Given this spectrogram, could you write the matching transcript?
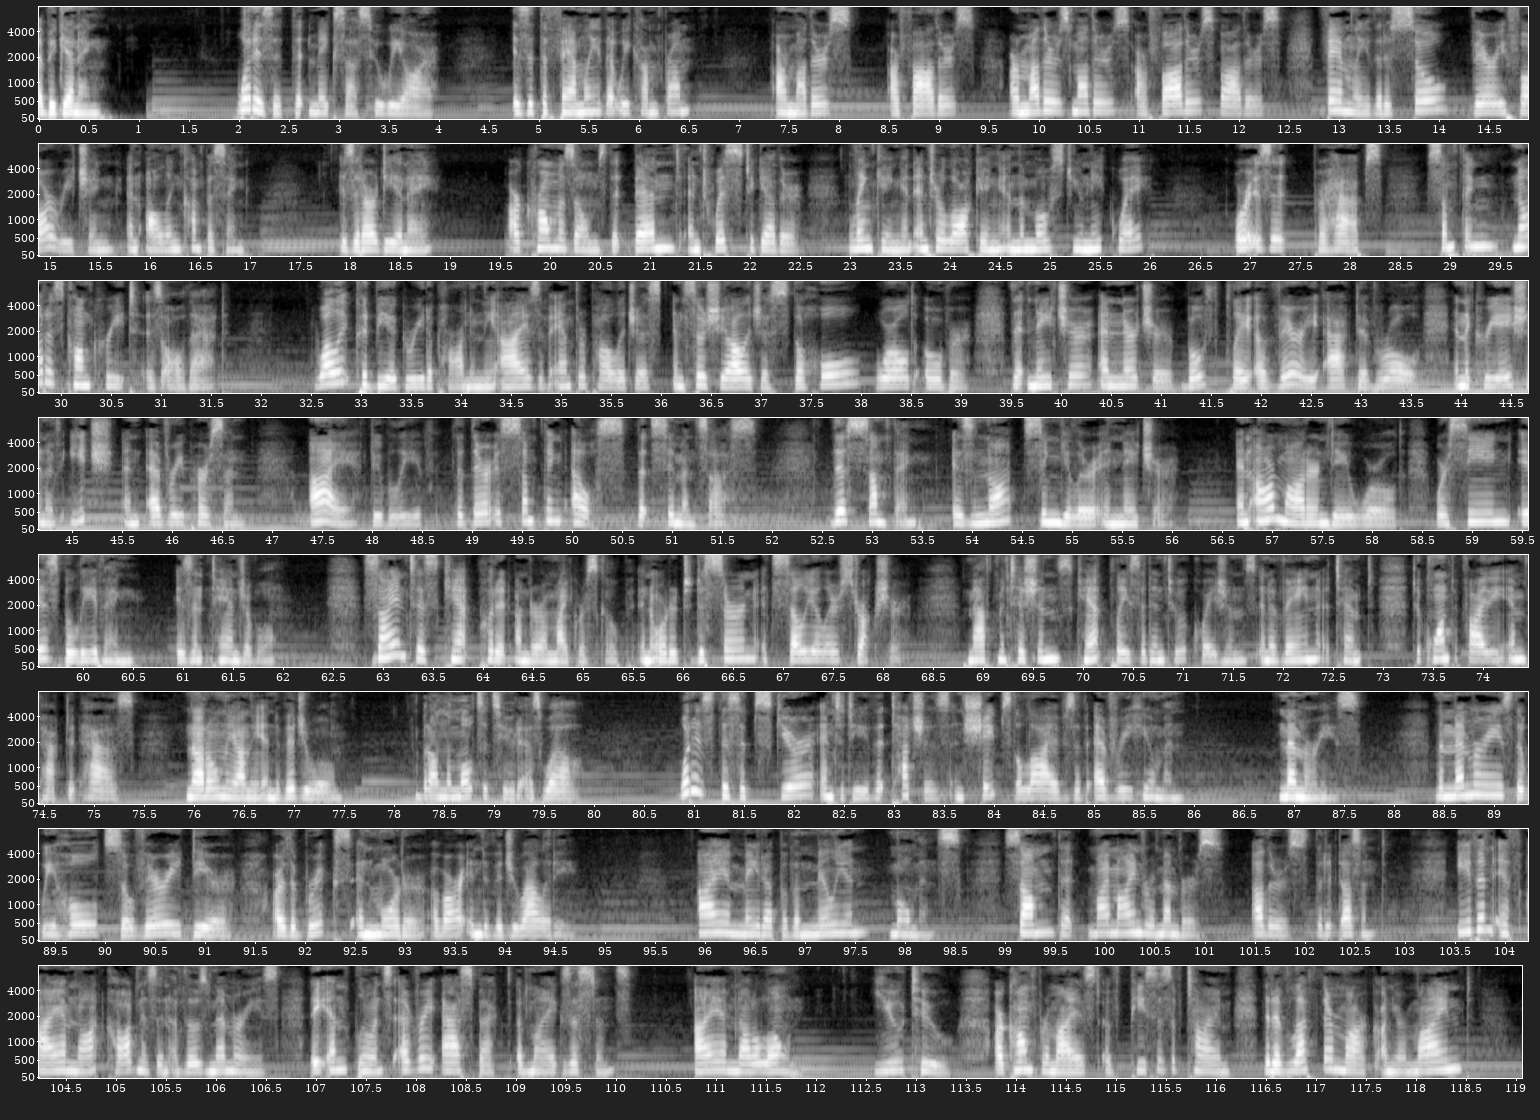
A beginning. What is it that makes us who we are? Is it the family that we come from? Our mothers, our fathers, our mothers' mothers, our fathers' fathers, family that is so very far reaching and all encompassing? Is it our DNA? Our chromosomes that bend and twist together, linking and interlocking in the most unique way? Or is it, perhaps, something not as concrete as all that. While it could be agreed upon in the eyes of anthropologists and sociologists the whole world over that nature and nurture both play a very active role in the creation of each and every person, I do believe that there is something else that cements us. This something is not singular in nature in our modern day world, where seeing is believing isn't tangible, scientists can't put it under a microscope in order to discern its cellular structure. Mathematicians can't place it into equations in a vain attempt to quantify the impact it has, not only on the individual, but on the multitude as well. What is this obscure entity that touches and shapes the lives of every human? Memories. The memories that we hold so very dear are the bricks and mortar of our individuality. I am made up of a million moments, some that my mind remembers, others that it doesn't. Even if I am not cognizant of those memories, they influence every aspect of my existence. I am not alone. You, too, are comprised of pieces of time that have left their mark on your mind,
